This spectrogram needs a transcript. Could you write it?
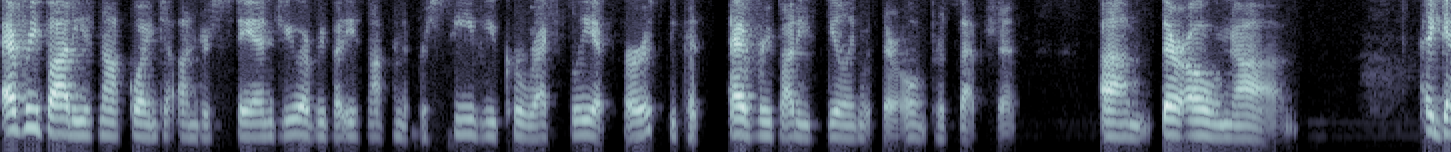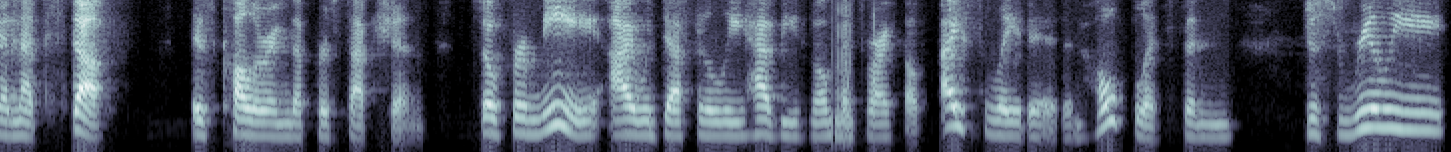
everybody's not going to understand you. Everybody's not going to perceive you correctly at first because everybody's dealing with their own perception um, their own um, again that stuff is coloring the perception. So for me i would definitely have these moments where i felt isolated and hopeless and just really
